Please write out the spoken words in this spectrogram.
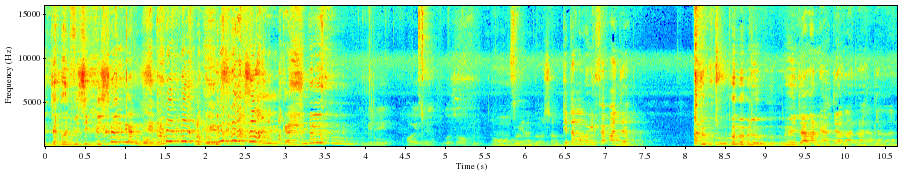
Jangan bisik-bisikan goblok. Lu bisik-bisikan sih. Gini oilnya gosong. Oh, gue ini gosong. Kita ngomongin vape aja. Aduh, Aduh, jangan ya. Jangan lah, jangan.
